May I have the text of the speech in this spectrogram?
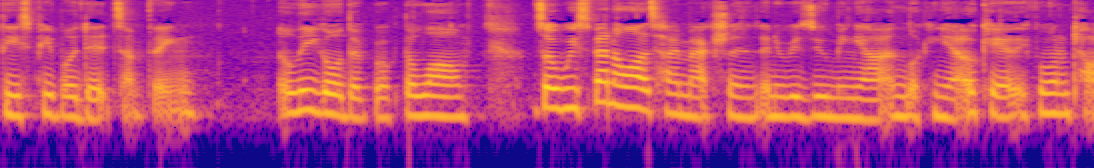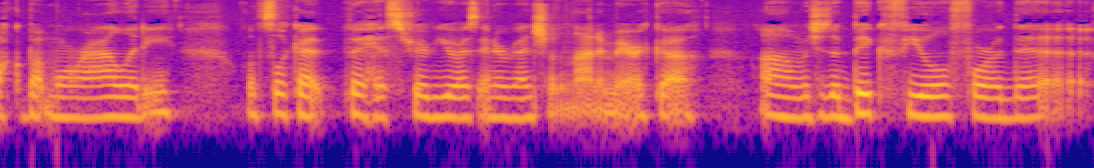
these people did something illegal, they broke the law. So we spent a lot of time actually in zooming out and looking at, okay, if we want to talk about morality, let's look at the history of U.S. intervention in Latin America, um, which is a big fuel for the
